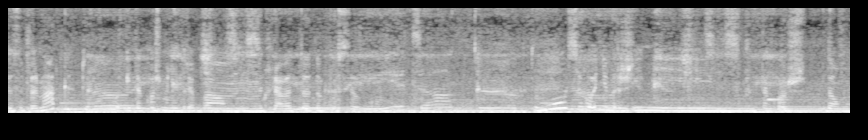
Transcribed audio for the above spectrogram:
до супермаркету, і також мені треба відправити одну посилку. Тому сьогодні в режимі також дому.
